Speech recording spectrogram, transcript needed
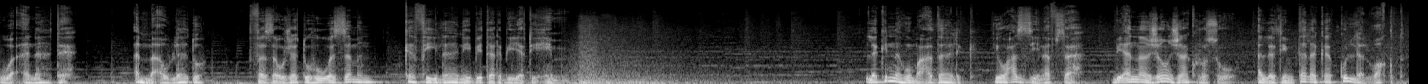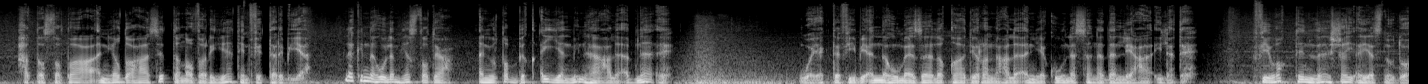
وأناته. أما أولاده فزوجته والزمن كفيلان بتربيتهم. لكنه مع ذلك يعزي نفسه بأن جان جاك روسو الذي امتلك كل الوقت حتى استطاع أن يضع ست نظريات في التربية لكنه لم يستطع أن يطبق أيا منها على أبنائه. ويكتفي بأنه ما زال قادرا على أن يكون سندا لعائلته. في وقت لا شيء يسنده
